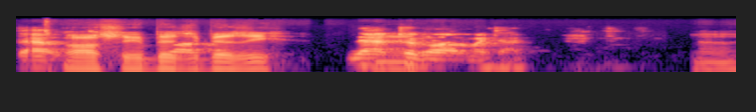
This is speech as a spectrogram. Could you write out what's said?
that Oh, so you're busy, busy. that yeah. took a lot of my time. Yeah.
